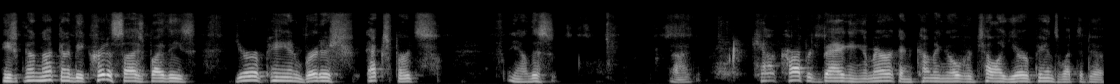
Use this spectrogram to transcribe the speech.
he's not going to be criticized by these European British experts. You know, this uh, carpet bagging American coming over telling Europeans what to do.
